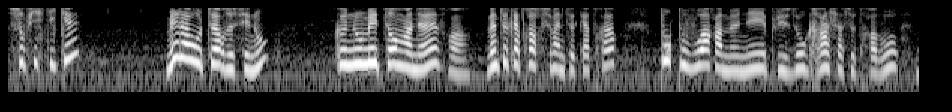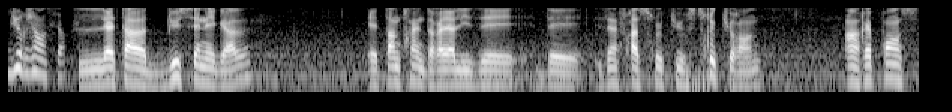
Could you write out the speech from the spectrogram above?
sophistiquées, mais la hauteur de ces eaux que nous mettons en œuvre 24 heures sur 24 heures pour pouvoir amener plus d'eau grâce à ce travaux d'urgence. L'État du Sénégal est en train de réaliser des infrastructures structurantes en réponse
